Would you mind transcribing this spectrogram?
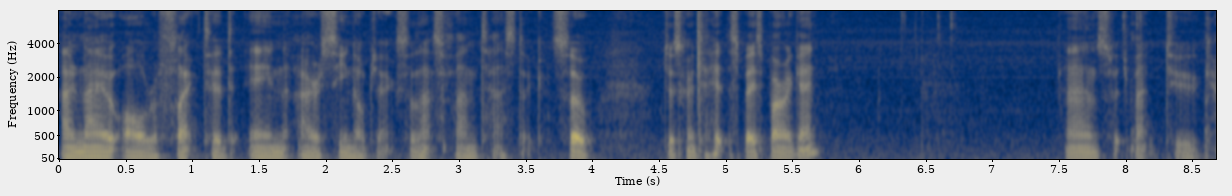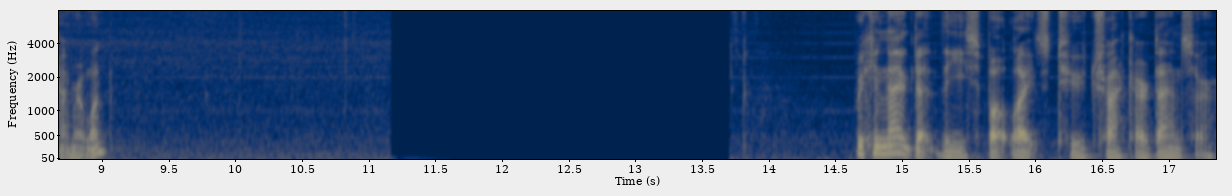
are now all reflected in our scene object. So that's fantastic. So just going to hit the spacebar again and switch back to camera one. We can now get the spotlights to track our dancer.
